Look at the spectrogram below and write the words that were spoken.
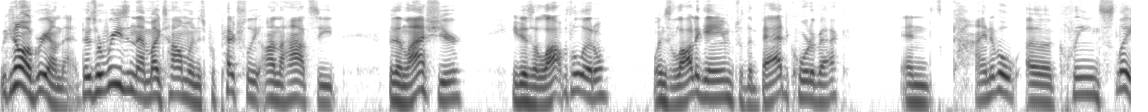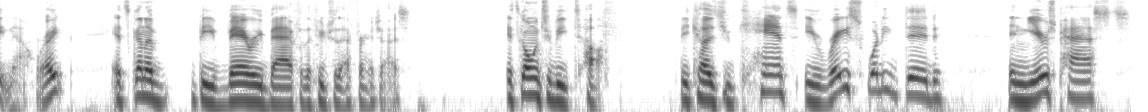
We can all agree on that. There's a reason that Mike Tomlin is perpetually on the hot seat. But then last year, he does a lot with a little, wins a lot of games with a bad quarterback, and it's kind of a, a clean slate now, right? It's going to be very bad for the future of that franchise. It's going to be tough because you can't erase what he did in years past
